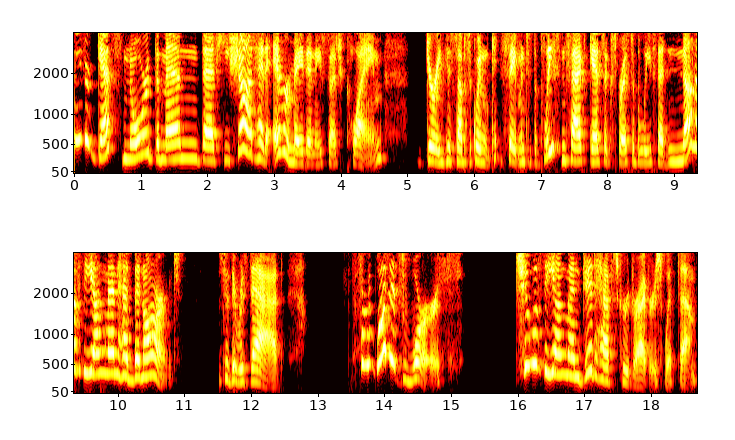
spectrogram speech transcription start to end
neither Goetz nor the men that he shot had ever made any such claim. During his subsequent statement to the police, in fact, Goetz expressed a belief that none of the young men had been armed. So there was that. For what it's worth, Two of the young men did have screwdrivers with them,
